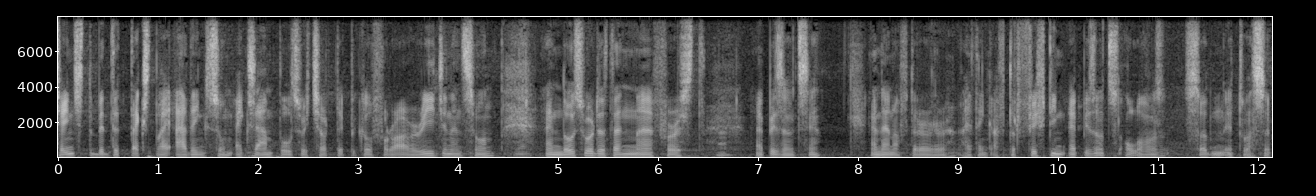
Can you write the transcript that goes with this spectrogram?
changed a bit the text by adding some examples which are typical for our region and so on. And those were the 10 uh, first episodes, yeah. And then after, I think after 15 episodes, all of a sudden it was a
